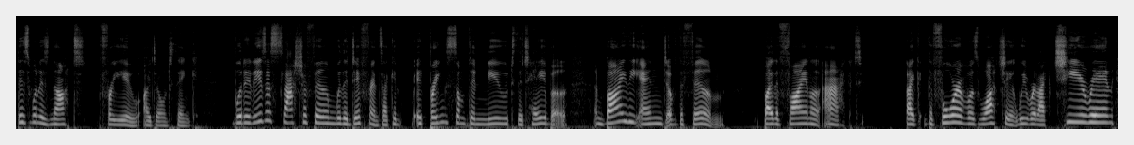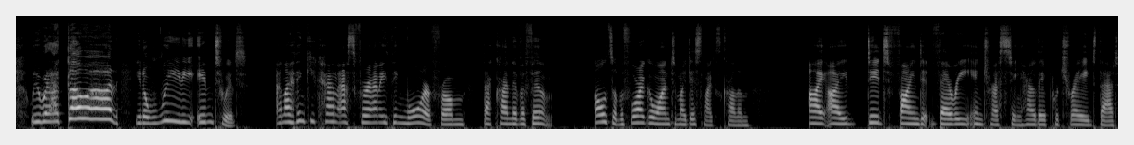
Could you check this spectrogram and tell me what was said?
this one is not for you, I don't think. But it is a slasher film with a difference. Like it, it brings something new to the table. And by the end of the film, by the final act, like the four of us watching it, we were like cheering, we were like, go on, you know, really into it. And I think you can't ask for anything more from that kind of a film. Also, before I go on to my dislikes column, I I did find it very interesting how they portrayed that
